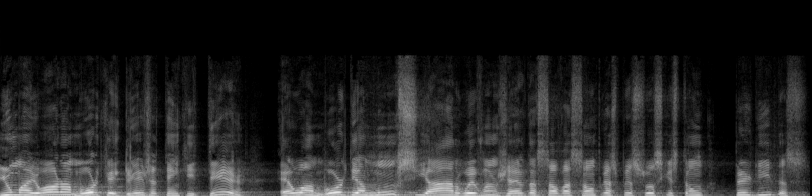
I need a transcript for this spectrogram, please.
E o maior amor que a igreja tem que ter é o amor de anunciar o evangelho da salvação para as pessoas que estão perdidas.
